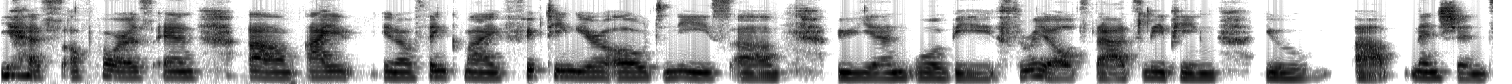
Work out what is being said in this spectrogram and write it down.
Yes, of course. And um, I, you know, think my 15 year old niece, uh, Yu Yan, will be thrilled that Li Ping, you uh, mentioned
